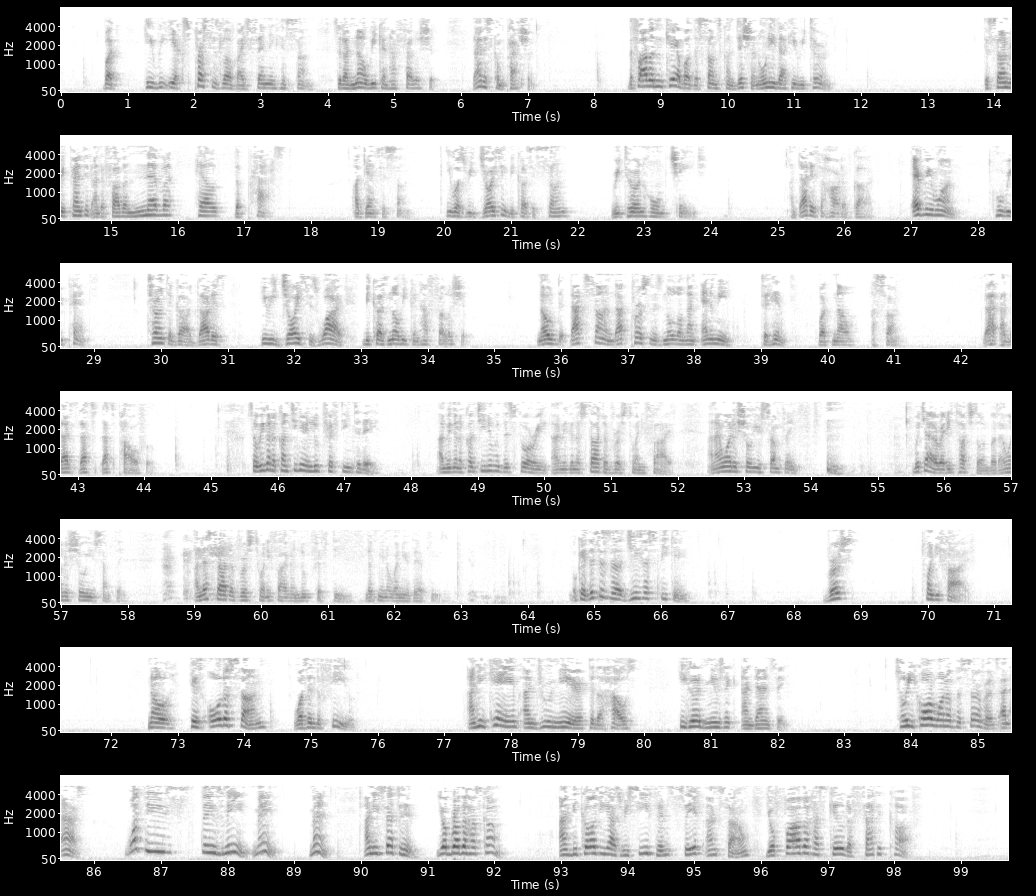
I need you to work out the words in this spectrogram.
But he, he expressed His love by sending His Son so that now we can have fellowship. That is compassion. The Father didn't care about the Son's condition, only that He returned. The Son repented and the Father never held the past against His Son. He was rejoicing because his son returned home changed. And that is the heart of God. Everyone who repents, turn to God. God is He rejoices. Why? Because now he can have fellowship. Now that son, that person is no longer an enemy to him, but now a son. That, and that's, that's, that's powerful. So we're going to continue in Luke 15 today. And we're going to continue with this story, and we're going to start at verse 25. And I want to show you something, which I already touched on, but I want to show you something. And let's start at verse 25 in Luke 15. Let me know when you're there, please. Okay, this is uh, Jesus speaking. Verse 25. Now, his older son was in the field. And he came and drew near to the house. He heard music and dancing. So he called one of the servants and asked, What these things mean, meant, meant. And he said to him, Your brother has come. And because he has received him safe and sound, your father has killed a fatted calf.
